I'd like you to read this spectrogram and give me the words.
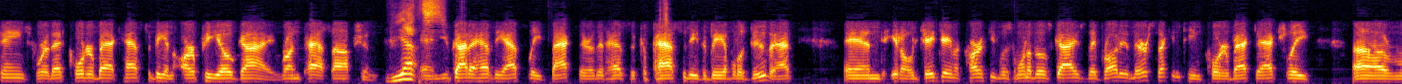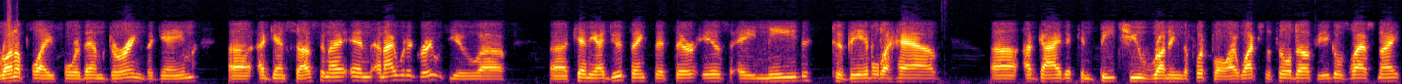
changed where that quarterback has to be an RPO guy, run pass option. Yes, and you've got to have the athlete back there that has the capacity to be able to do that. And you know, JJ McCarthy was one of those guys. They brought in their second team quarterback to actually uh, run a play for them during the game uh, against us. And I and, and I would agree with you, uh, uh, Kenny. I do think that there is a need to be able to have uh, a guy that can beat you running the football. I watched the Philadelphia Eagles last night,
